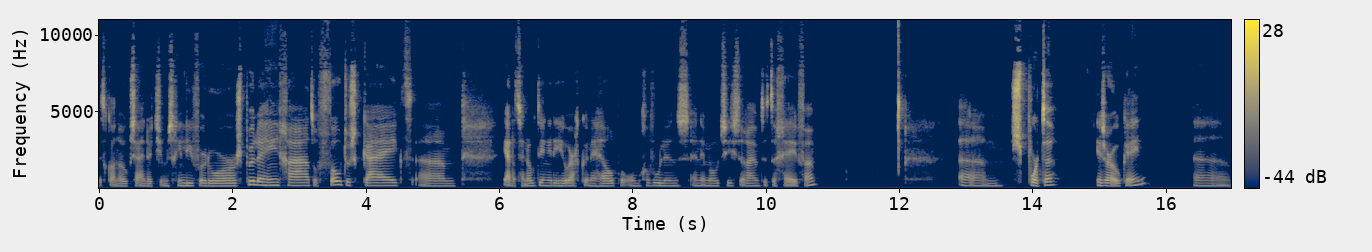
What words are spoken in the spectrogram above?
het kan ook zijn dat je misschien liever door spullen heen gaat of foto's kijkt. Um, ja, dat zijn ook dingen die heel erg kunnen helpen om gevoelens en emoties de ruimte te geven. Um, sporten is er ook een. Uh,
